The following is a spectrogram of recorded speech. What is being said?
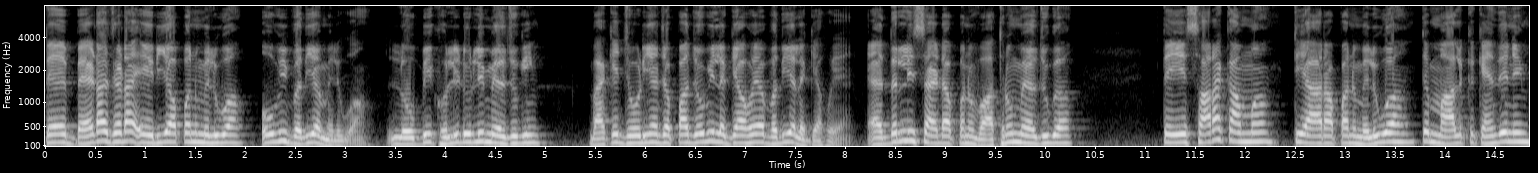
ਤੇ ਬੈੜਾ ਜਿਹੜਾ ਏਰੀਆ ਆਪਾਂ ਨੂੰ ਮਿਲੂਗਾ ਉਹ ਵੀ ਵਧੀਆ ਮਿਲੂਗਾ ਲੋਬੀ ਖੁੱਲੀ ਡੁੱਲੀ ਮਿਲ ਜੂਗੀ। ਬਾਕੀ ਜੋੜੀਆਂ ਜੱਪਾ ਜੋ ਵੀ ਲੱਗਿਆ ਹੋਇਆ, ਵਧੀਆ ਲੱਗਿਆ ਹੋਇਆ। ਇਧਰਲੀ ਸਾਈਡ ਆਪਾਂ ਨੂੰ ਬਾਥਰੂਮ ਮਿਲ ਜੂਗਾ ਤੇ ਇਹ ਸਾਰਾ ਕੰਮ ਤਿਆਰ ਆਪਾਂ ਨੂੰ ਮਿਲੂਗਾ ਤੇ ਮਾਲਕ ਕਹਿੰਦੇ ਨੇ,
